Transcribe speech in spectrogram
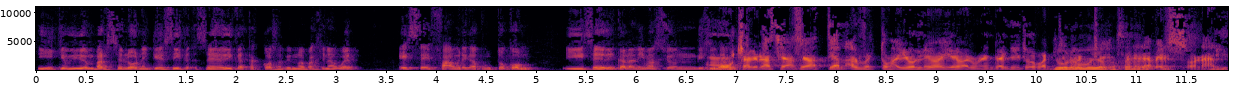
y que vive en Barcelona y que se dedica a estas cosas. Tiene una página web sfabrega.com y se dedica a la animación digital. Muchas gracias a Sebastián. Alberto Mayor le va a llevar un engañito de Yo le voy a pasar a la personal. de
